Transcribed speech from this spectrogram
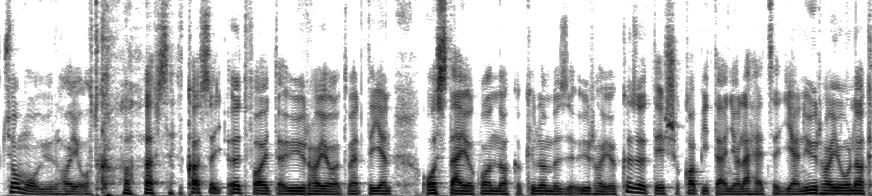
csomó űrhajót kapsz, kapsz egy ötfajta űrhajót, mert ilyen osztályok vannak a különböző űrhajók között, és a kapitánya lehetsz egy ilyen űrhajónak,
